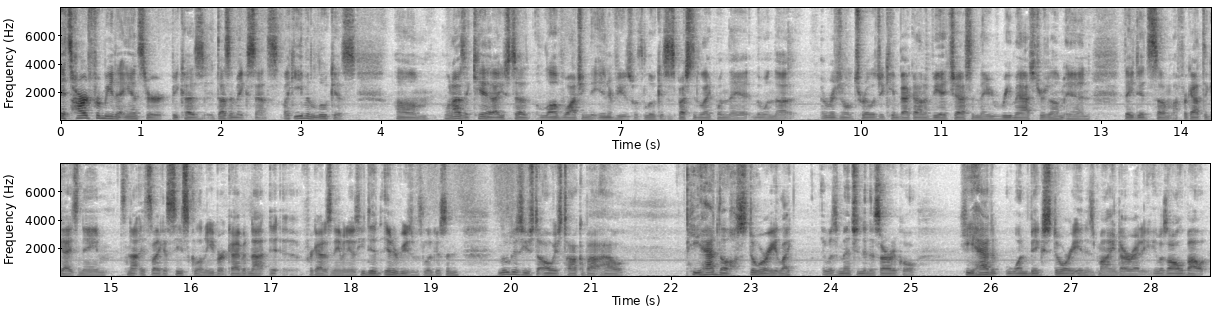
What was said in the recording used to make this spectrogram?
it's hard for me to answer because it doesn't make sense like even lucas um, when I was a kid, I used to love watching the interviews with Lucas, especially like when they when the original trilogy came back on a VHS and they remastered them and they did some. I forgot the guy's name. It's not. It's like a Siskel and Ebert guy, but not. It, forgot his name. Anyways, he did interviews with Lucas, and Lucas used to always talk about how he had the story, like it was mentioned in this article. He had one big story in his mind already. It was all about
